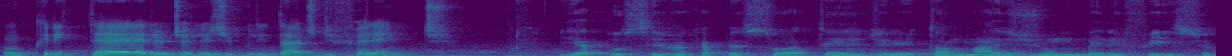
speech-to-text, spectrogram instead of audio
um critério de elegibilidade diferente. E é possível que a pessoa tenha direito a mais de um benefício,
